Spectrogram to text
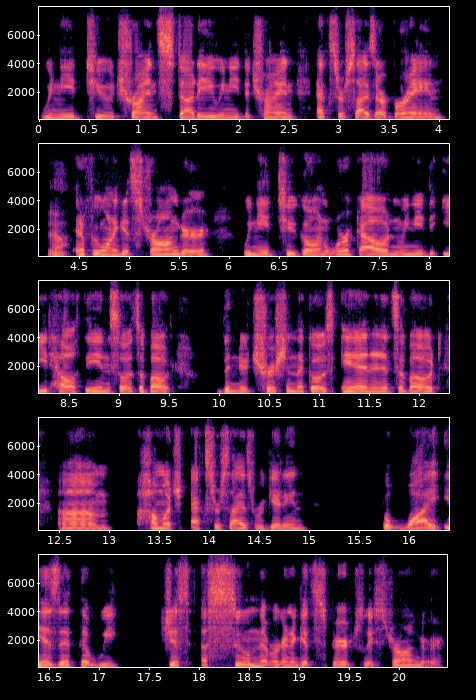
we need to try and study, we need to try and exercise our brain. Yeah. And if we want to get stronger, we need to go and work out and we need to eat healthy. And so it's about the nutrition that goes in and it's about um, how much exercise we're getting. But why is it that we just assume that we're going to get spiritually stronger?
